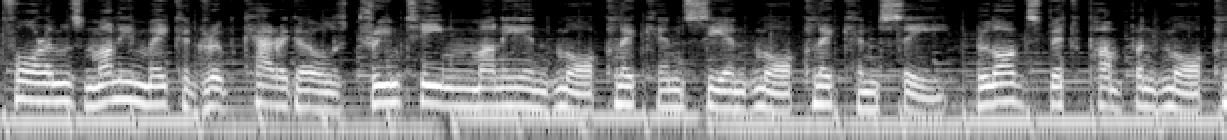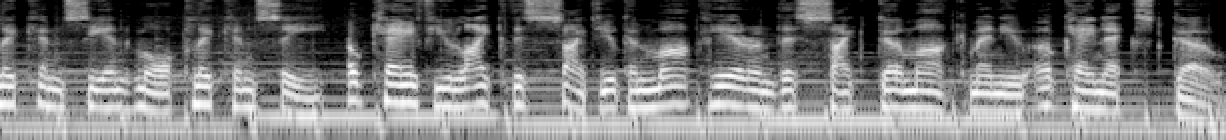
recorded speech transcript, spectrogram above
Forums Money Maker Group Carigold Dream Team Money and more. Click and see and more. Click and see, blogs Bitpump and more. Click and see and more. Click and see. Okay if you like this site you can mark here and this site. Go mark menu. Okay next go.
